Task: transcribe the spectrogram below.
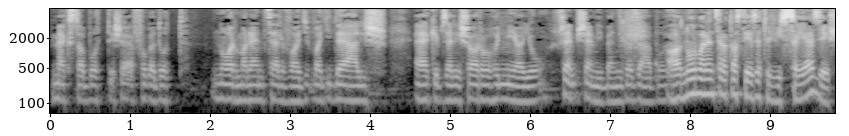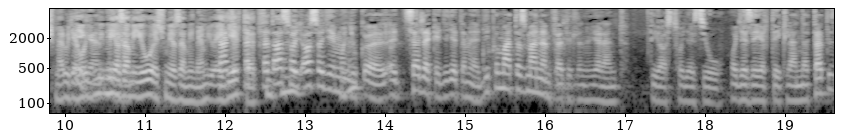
megszabott és elfogadott normarendszer, vagy, vagy ideális elképzelés arról, hogy mi a jó. Sem, semmiben igazából. A normarendszer azt érzed, hogy visszajelzés? Mert ugye, igen, hogy mi, mi az, ami jó, és mi az, ami nem jó. Tehát, tehát, tehát az, hogy, az, hogy én mondjuk uh-huh. egy, szerzek egy egyetemen egy diplomát, az már nem feltétlenül jelent jelenti azt, hogy ez jó, hogy ez érték lenne. Tehát ez,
